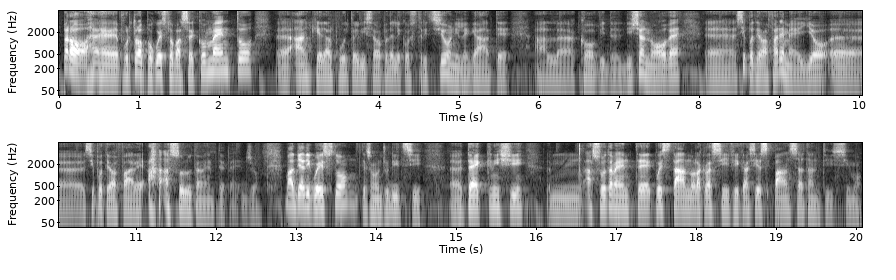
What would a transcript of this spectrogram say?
Però eh, purtroppo questo passa il convento, eh, anche dal punto di vista proprio delle costrizioni legate al Covid-19, eh, si poteva fare meglio, eh, si poteva fare assolutamente peggio. Ma al di là di questo, che sono giudizi eh, tecnici, mh, mm, assolutamente quest'anno la classifica classifica si è espansa tantissimo.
